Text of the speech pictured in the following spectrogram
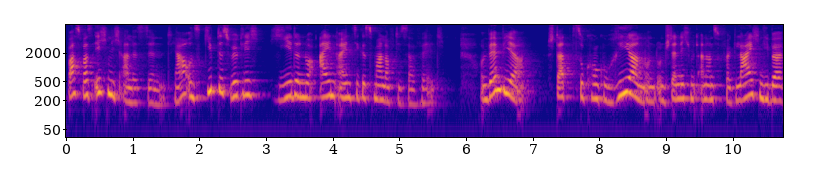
was, was ich nicht alles sind. Ja, uns gibt es wirklich jede nur ein einziges Mal auf dieser Welt. Und wenn wir Statt zu konkurrieren und, und ständig mit anderen zu vergleichen, lieber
